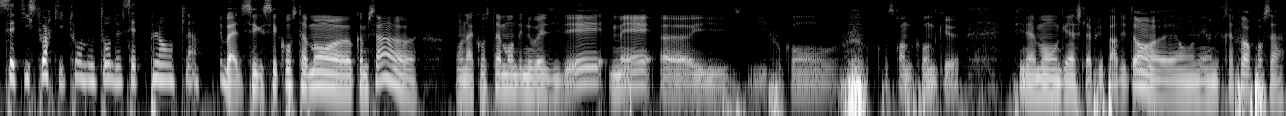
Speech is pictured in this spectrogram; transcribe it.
Cette histoire qui tourne autour de cette plante-là bah, C'est constamment euh, comme ça. Euh, on a constamment des nouvelles idées, mais euh, il, faut qu'on se rende compte que finalement on gâche la plupart du temps. on, est, on est très fort pour ça.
